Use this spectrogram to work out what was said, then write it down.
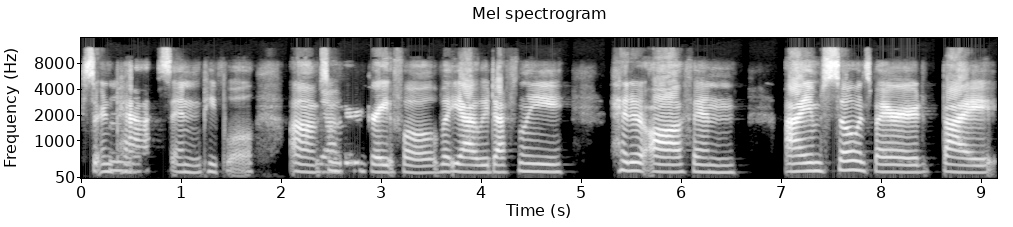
certain Mhm. paths and people. Um so I'm very grateful. But yeah, we definitely hit it off and I am so inspired by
